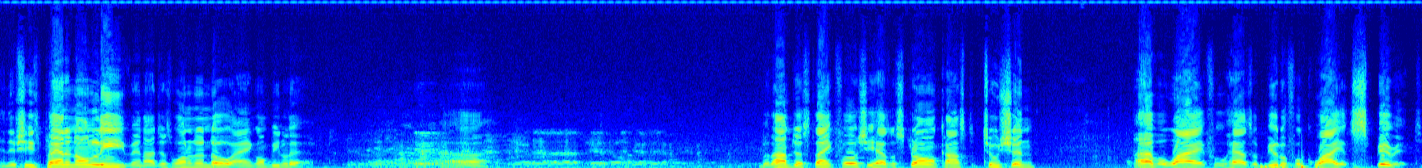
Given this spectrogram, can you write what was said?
And if she's planning on leaving, I just wanted to know I ain't going to be left. Uh, but I'm just thankful she has a strong constitution. I have a wife who has a beautiful, quiet spirit.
